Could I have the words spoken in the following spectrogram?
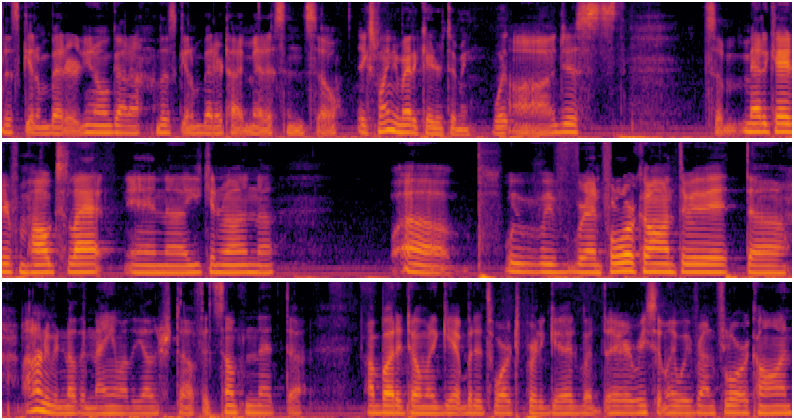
let's get them better. You know, gotta let's get them better type medicine. So, Explain your medicator to me. What? uh, just it's a medicator from Hog Slat, and uh, you can run. Uh, uh, we we've ran Floricon through it. Uh, I don't even know the name of the other stuff. It's something that uh, my buddy told me to get, but it's worked pretty good. But there recently we've run Floricon,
